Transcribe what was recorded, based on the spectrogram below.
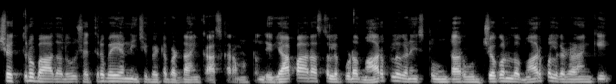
శత్రు బాధలు శత్రుభయం నుంచి బయటపడడానికి ఆస్కారం ఉంటుంది. వ్యాపారస్తులు కూడా మార్పులు గణిస్తూ ఉంటారు. ఉద్యోగంలో మార్పులు గడడానికి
